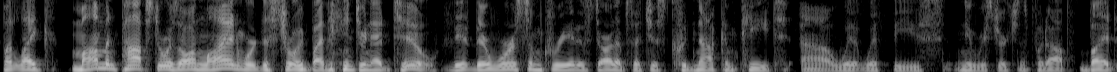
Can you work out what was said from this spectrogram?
but like mom and pop stores online were destroyed by the internet too. There, there were some creative startups that just could not compete uh, with, with these new restrictions put up. But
